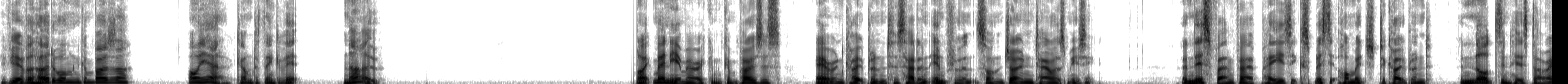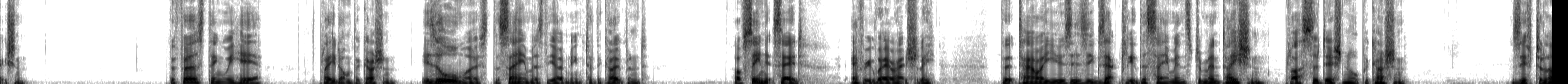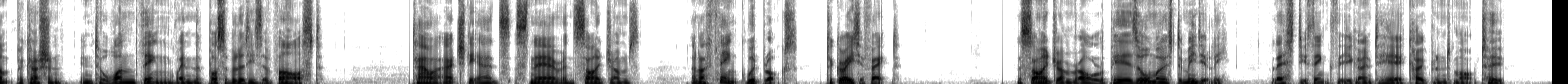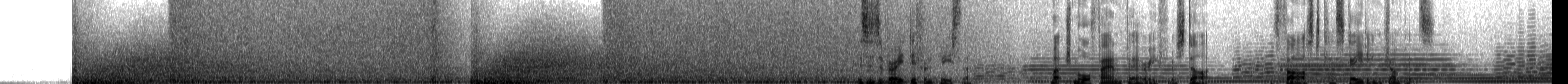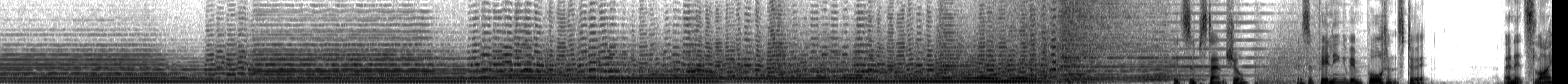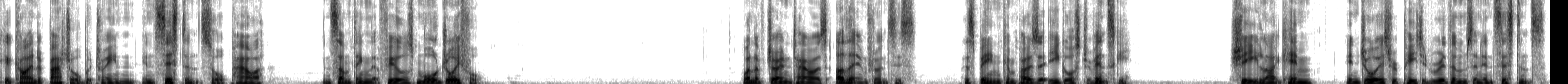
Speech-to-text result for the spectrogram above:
Have you ever heard a woman composer? Oh, yeah, come to think of it, no. Like many American composers, Aaron Copland has had an influence on Joan Tower's music, and this fanfare pays explicit homage to Copland and nods in his direction. The first thing we hear played on percussion, is almost the same as the opening to the Copland. I've seen it said, everywhere actually, that Tower uses exactly the same instrumentation plus additional percussion. As if to lump percussion into one thing when the possibilities are vast. Tower actually adds snare and side drums, and I think woodblocks, to great effect. The side drum roll appears almost immediately, lest you think that you're going to hear Copland Mark II. This is a very different piece, though. Much more fanfarey for a start, with fast, cascading trumpets. It's substantial, there's a feeling of importance to it, and it's like a kind of battle between insistence or power and something that feels more joyful one of Joan Tower's other influences has been composer Igor Stravinsky. She, like him, enjoys repeated rhythms and insistence,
